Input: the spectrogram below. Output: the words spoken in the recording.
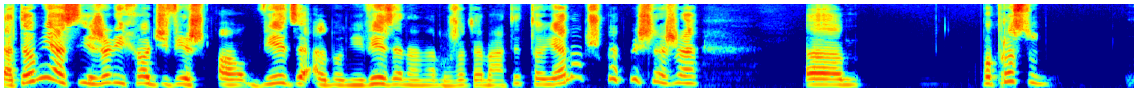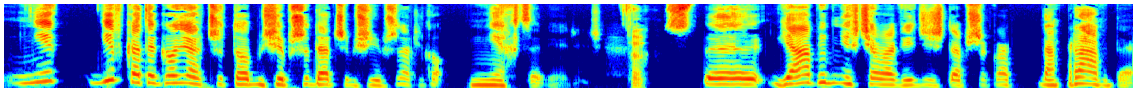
Natomiast jeżeli chodzi, wiesz, o wiedzę albo niewiedzę na różne tematy, to ja na przykład myślę, że um, po prostu nie, nie w kategoriach, czy to mi się przyda, czy mi się nie przyda, tylko nie chcę wiedzieć. Tak. E, ja bym nie chciała wiedzieć na przykład, naprawdę,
